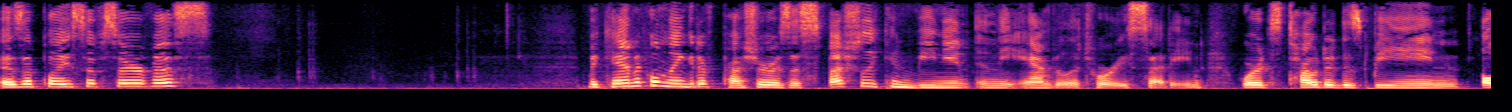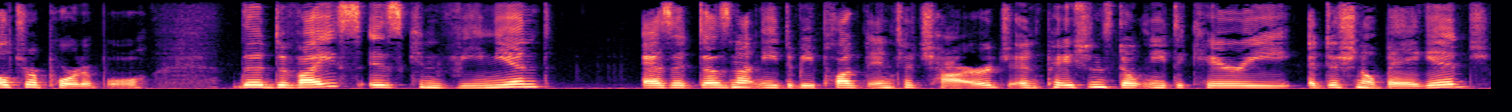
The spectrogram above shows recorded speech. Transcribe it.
as a place of service. Mechanical negative pressure is especially convenient in the ambulatory setting, where it's touted as being ultra portable. The device is convenient as it does not need to be plugged into charge, and patients don't need to carry additional baggage.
